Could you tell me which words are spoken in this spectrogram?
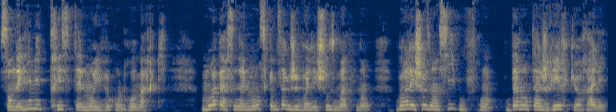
C'en est limite triste tellement il veut qu'on le remarque. Moi, personnellement, c'est comme ça que je vois les choses maintenant. Voir les choses ainsi vous feront davantage rire que râler.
